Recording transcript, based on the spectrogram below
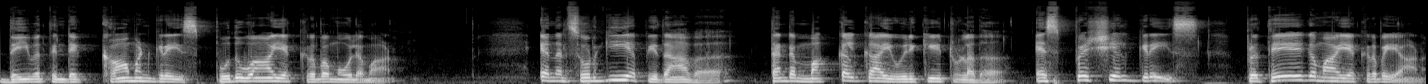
ദൈവത്തിന്റെ കോമൺ ഗ്രേസ് പൊതുവായ കൃപ മൂലമാണ്. എന്നാൽ സ്വർഗീയ പിതാവ് തന്റെ മക്കൾക്കായി ഒരുക്കിയിട്ടുള്ളത് എ സ്പെഷ്യൽ ഗ്രേസ് പ്രത്യേകമായ കൃപയാണ്.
